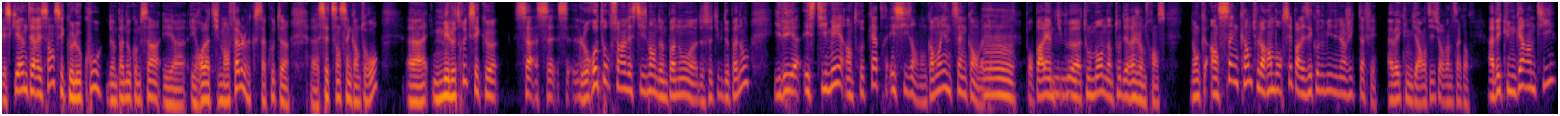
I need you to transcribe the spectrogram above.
Et ce qui est intéressant, c'est que le coût d'un panneau comme ça est, euh, est relativement faible, parce que ça coûte euh, 750 euros. Euh, mais le truc, c'est que ça, le retour sur investissement d'un panneau, euh, de ce type de panneau, il est estimé entre 4 et 6 ans, donc en moyenne 5 ans, on va dire Mmh. pour parler un petit peu à tout le monde dans toutes les régions de France. Donc en 5 ans, tu l'as remboursé par les économies d'énergie que tu as fait, Avec une garantie sur 25 ans. avec une garantie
